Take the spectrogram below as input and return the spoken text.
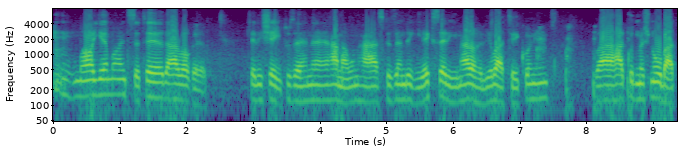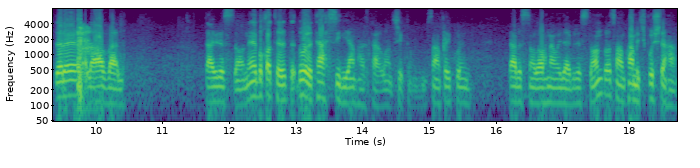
ما یه مایندست در واقع کلیشه ای تو ذهن هممون هست که زندگی یک سری مراحلی باید طی کنیم. و هر کدومش نوبت داره. حالا اول دبیرستانه. به خاطر دور تحصیلی هم هست تقریبا شکل مثلا فکر کنید دبستان راهنمای دبیرستان باز هم همه چی پشت هم.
